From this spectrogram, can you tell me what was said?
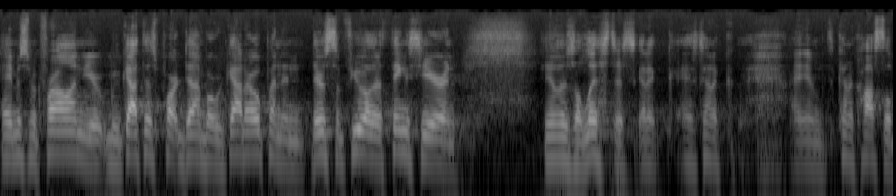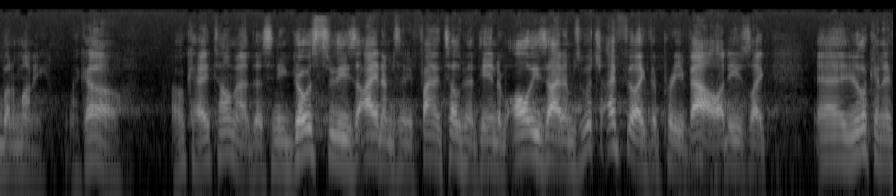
hey, Mr. McFarland, we've got this part done, but we've got it open, and there's a few other things here, and you know, there's a list. It's gonna, it's gonna, it's gonna cost a little bit of money. I'm like, oh, okay, tell him about this. And he goes through these items, and he finally tells me at the end of all these items, which I feel like they're pretty valid. He's like, uh, you're looking to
